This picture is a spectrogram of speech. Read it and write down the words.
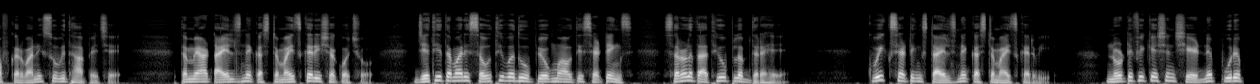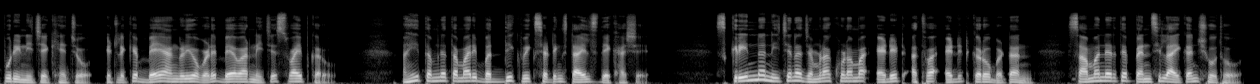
ઓફ કરવાની સુવિધા આપે છે. તમે આ ટાઇલ્સને કસ્ટમાઇઝ કરી શકો છો, જેથી તમારી સૌથી વધુ ઉપયોગમાં આવતી સેટિંગ્સ સરળતાથી ઉપલબ્ધ રહે. ક્વિક સેટિંગ સ્ટાઇલ્સને કસ્ટમાઇઝ કરવી. નોટિફિકેશન શેડને પૂરેપૂરી નીચે ખેંચો, એટલે કે બે આંગળીઓ વડે બે વાર નીચે સ્વાઇપ કરો. અહીં તમને તમારી બધી ક્વિક સેટિંગ સ્ટાઇલ્સ દેખાશે. સ્ક્રીનના નીચેના જમણા ખૂણામાં એડિટ અથવા એડિટ કરો બટન. સામાન્ય રીતે પેન્સિલ આઇકન શોધો.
